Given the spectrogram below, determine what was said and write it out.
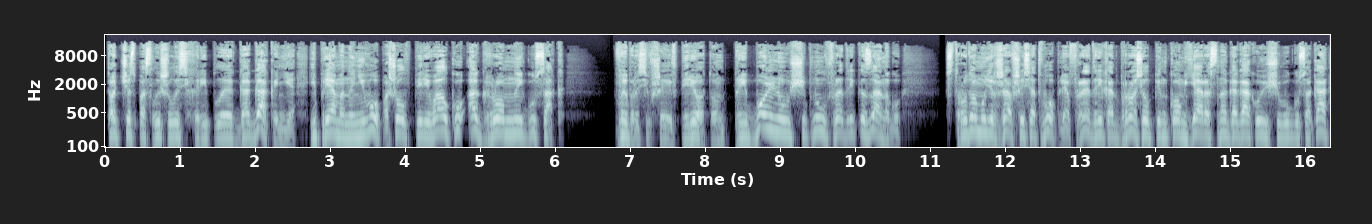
Тотчас послышалось хриплое гагаканье, и прямо на него пошел в перевалку огромный гусак. Выбросив шею вперед, он прибольно ущипнул Фредерика за ногу. С трудом удержавшись от вопля, Фредерик отбросил пинком яростно гагакающего гусака,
